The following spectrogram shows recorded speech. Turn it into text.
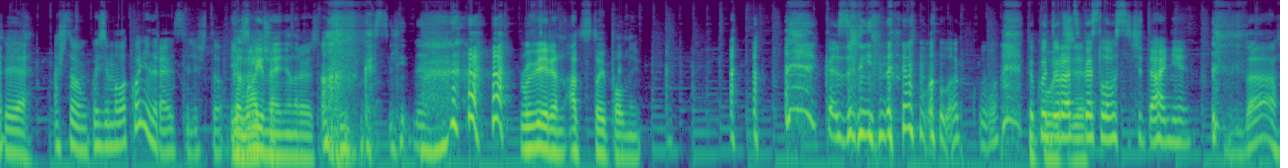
Все. А что, вам козье молоко не нравится или что? Козлиное не нравится. Козлиное. Уверен, отстой полный. Козлиное молоко. Такое дурацкое словосочетание. Да.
